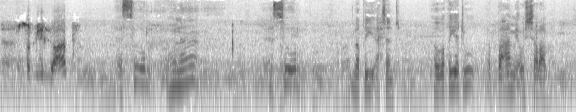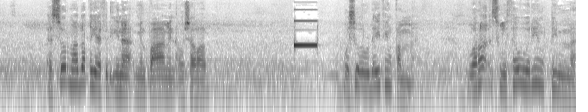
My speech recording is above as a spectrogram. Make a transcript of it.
يقصد به اللعاب؟ السؤر هنا السؤر بقي أحسنت. هو بقية الطعام أو الشراب. السؤر ما بقي في الإناء من طعام أو شراب. وسؤر ليث قمة. ورأس ثور قمة.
